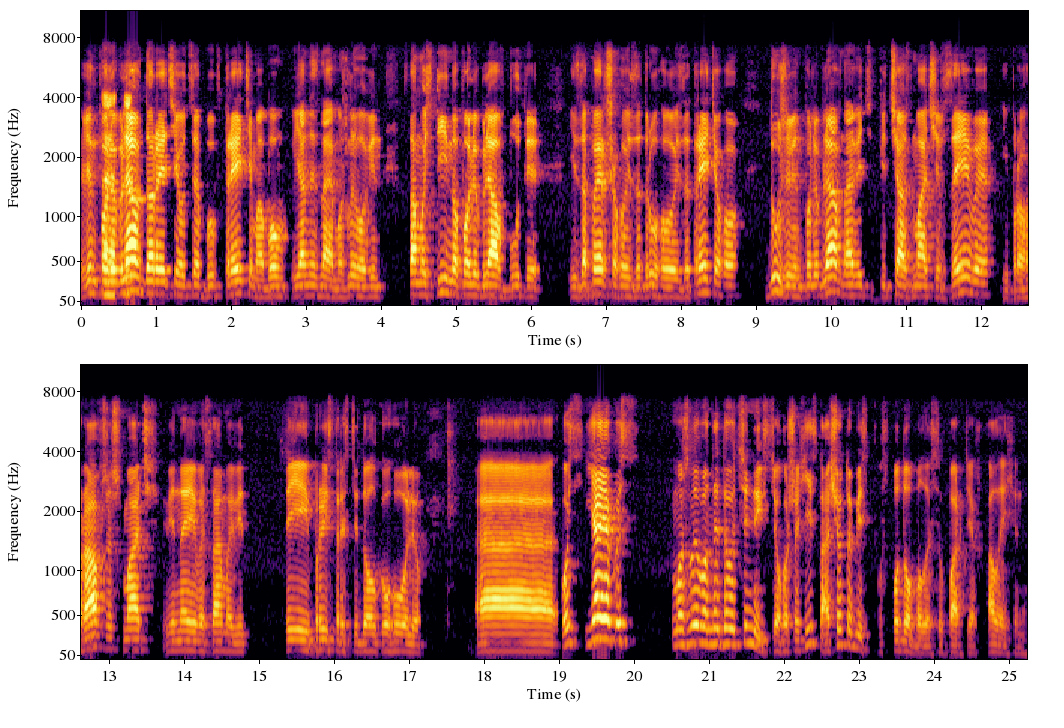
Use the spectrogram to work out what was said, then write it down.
Він полюбляв, до речі, оце був третім, або я не знаю, можливо, він самостійно полюбляв бути і за першого, і за другого, і за третього. Дуже він полюбляв навіть під час матчів з Ейве і програв же ж матч він Ейве саме від цієї пристрасті до алкоголю. Е, ось я якось, можливо, недооцінив цього шахіста. А що тобі сподобалось у партіях Алехіна?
